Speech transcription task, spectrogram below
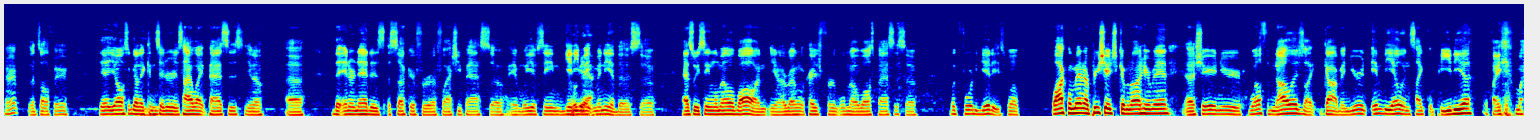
All right, that's all fair. Yeah, you also got to consider his highlight passes. You know, uh, the internet is a sucker for a flashy pass. So, and we have seen Giddey Oh, yeah. make many of those. So, as we've seen LaMelo Ball, and you know, everybody went crazy for LaMelo Ball's passes. So, look forward to Giddey's. Well, Lachlan, man, I appreciate you coming on here, man. Uh, sharing your wealth of knowledge. Like, God, man, you're an NBL encyclopedia. Like, my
